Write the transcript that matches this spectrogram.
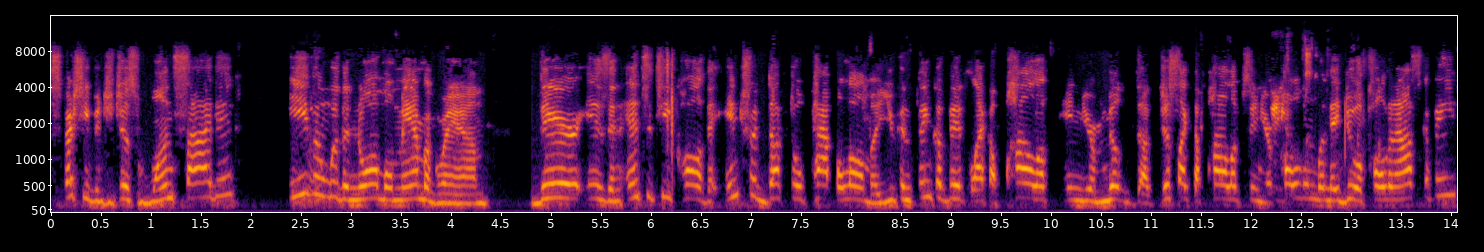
especially if it's just one-sided, even with a normal mammogram, there is an entity called the intraductal papilloma. You can think of it like a polyp in your milk duct, just like the polyps in your colon when they do a colonoscopy.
